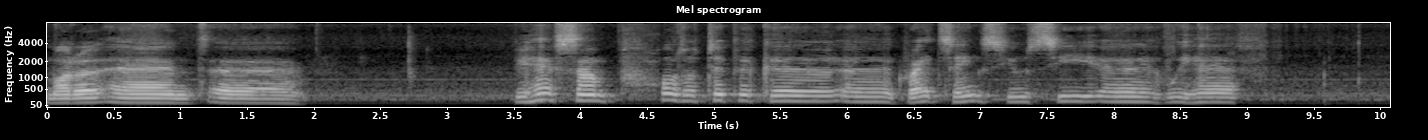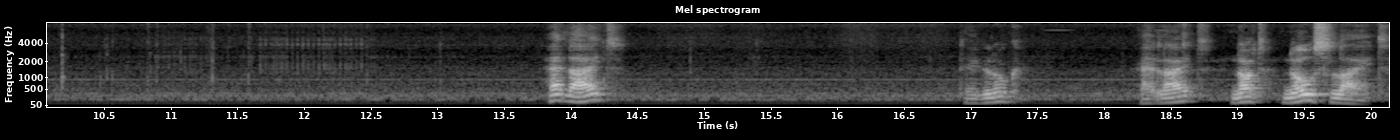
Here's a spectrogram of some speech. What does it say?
model and uh, we have some prototypical uh, great things. You see uh, we have headlight. Take a look. Headlight, not nose light.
